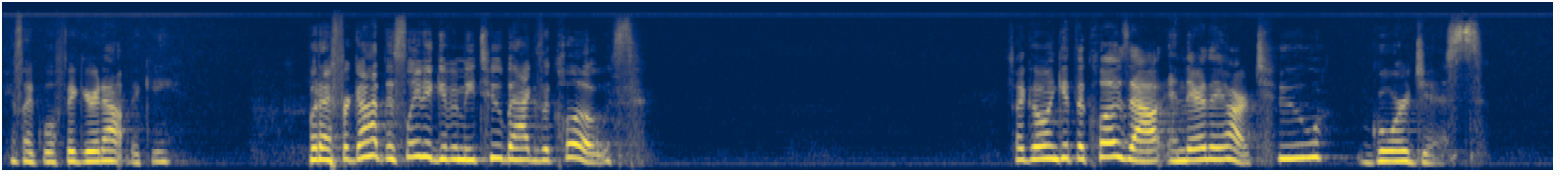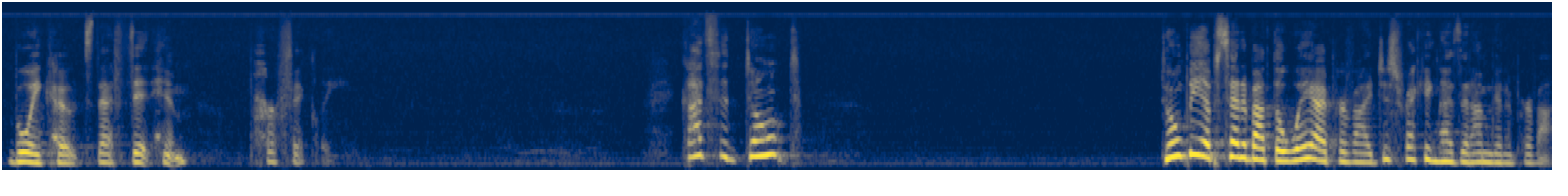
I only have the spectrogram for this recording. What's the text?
He's like, we'll figure it out, Vicki. But I forgot this lady giving me two bags of clothes. So I go and get the clothes out, and there they are, two gorgeous boy coats that fit him perfectly. God said, Don't. Don't be upset about the way I provide. Just recognize that I'm going to provide.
